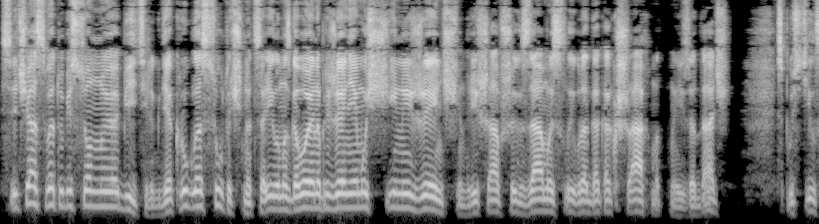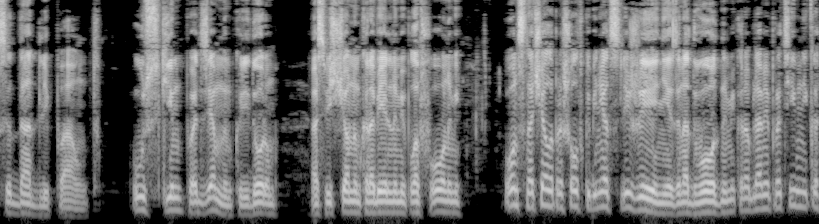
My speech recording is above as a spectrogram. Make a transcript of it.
Сейчас в эту бессонную обитель, где круглосуточно царило мозговое напряжение мужчин и женщин, решавших замыслы врага как шахматные задачи, спустился Дадли Паунд. Узким подземным коридором, освещенным корабельными плафонами, он сначала прошел в кабинет слежения за надводными кораблями противника,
